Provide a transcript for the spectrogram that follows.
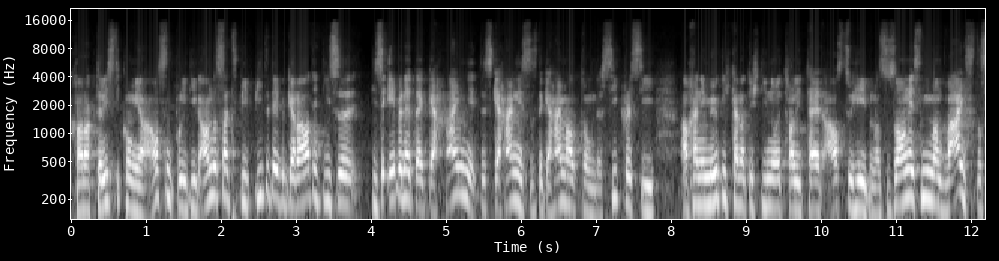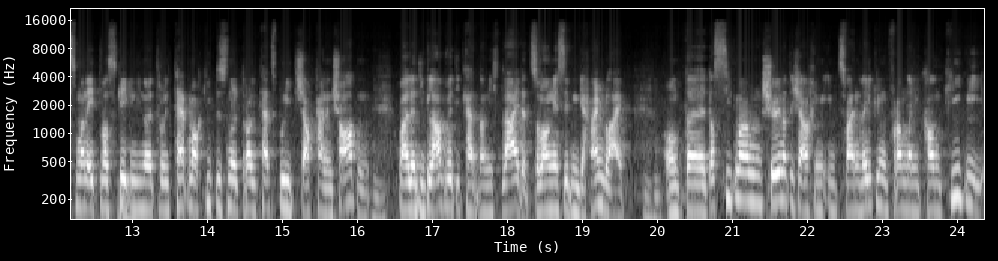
Charakteristikum ihrer Außenpolitik. Andererseits bietet eben gerade diese, diese Ebene der Geheimnis, des Geheimnisses, der Geheimhaltung, der Secrecy auch eine Möglichkeit, natürlich die Neutralität auszuheben. Also solange es niemand weiß, dass man etwas gegen die Neutralität macht, gibt es neutralitätspolitisch auch keinen Schaden, mhm. weil er die Glaubwürdigkeit dann nicht leidet, solange es eben geheim bleibt. Mhm. Und äh, das sieht man schön natürlich auch im, im Zweiten Weltkrieg und vor allem dann im Kalten Krieg, wie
